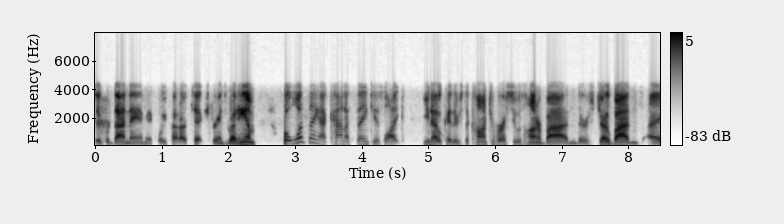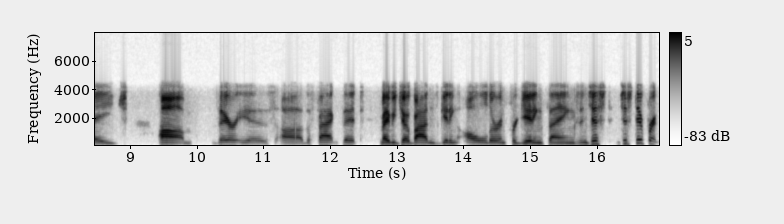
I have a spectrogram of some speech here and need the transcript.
super dynamic. We've had our text trends about him, but one thing I kind of think is like you know, okay, there's the controversy with Hunter Biden. There's Joe Biden's age. Um, there is uh, the fact that maybe Joe Biden's getting older and forgetting things, and just just different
